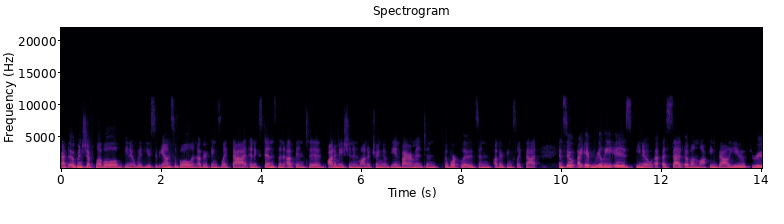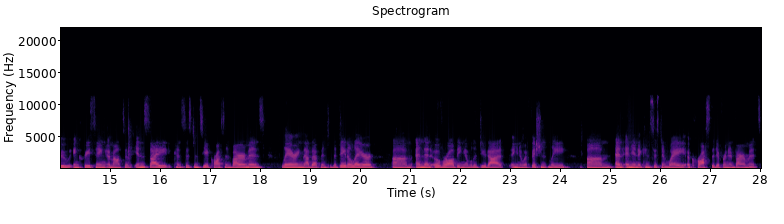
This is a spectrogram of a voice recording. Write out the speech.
at the OpenShift level, you know, with use of Ansible and other things like that, and extends then up into automation and monitoring of the environment and the workloads and other things like that. And so I, it really is, you know, a, a set of unlocking value through increasing amounts of insight, consistency across environments, layering that up into the data layer, um, and then overall being able to do that, you know, efficiently um, and, and in a consistent way across the different environments,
